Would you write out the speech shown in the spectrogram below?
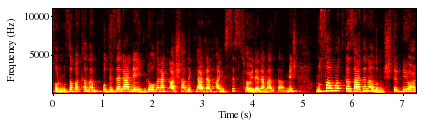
sorumuza bakalım. Bu dizelerle ilgili olarak aşağıdakilerden hangisi söylenemez denmiş. Musammat gazelden alınmıştır diyor.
